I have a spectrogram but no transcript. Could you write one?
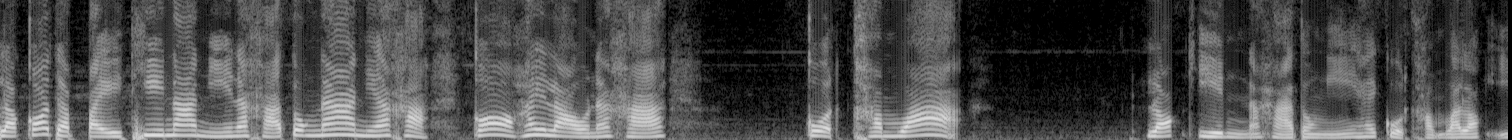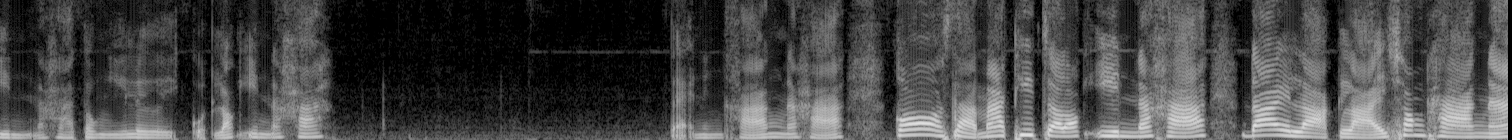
เราก็จะไปที่หน้านี้นะคะ ตรงหน้านี้ค่ะ ก็ให้เรานะคะ กดคำว่าล็อกอินนะคะ ตรงนี้ให้กดคำว่าล็อกอินนะคะ ตรงนี้เลยกดล็อกอินนะคะ ตะหนึ่งครั้งนะคะ ก็สามารถที่จะล็อกอินนะคะ ได้หลากหลายช่องทางนะ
